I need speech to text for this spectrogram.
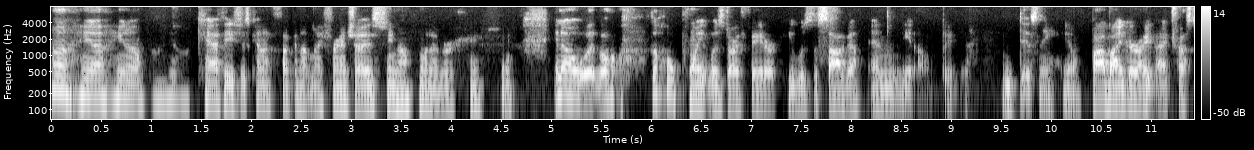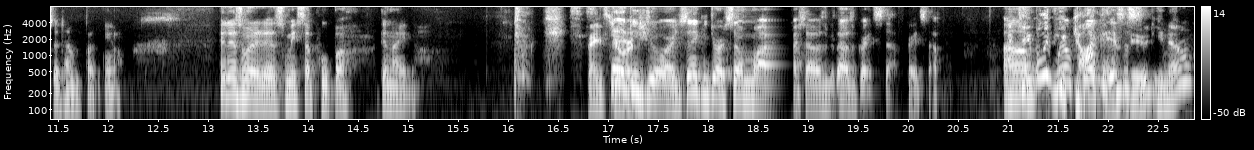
Oh yeah, you know, you know, Kathy's just kind of fucking up my franchise. You know, whatever. You know, the- the whole point was Darth Vader. He was the saga, and you know, Disney. You know, Bob Iger. I, I trusted him, but you know, it is what it is. Misa Poopa. Good night. Thanks, George. Thank you, George. George. Thank you, George, so much. That was that was great stuff. Great stuff. I can't Um, believe we real got quick, him, this is- dude. You know?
